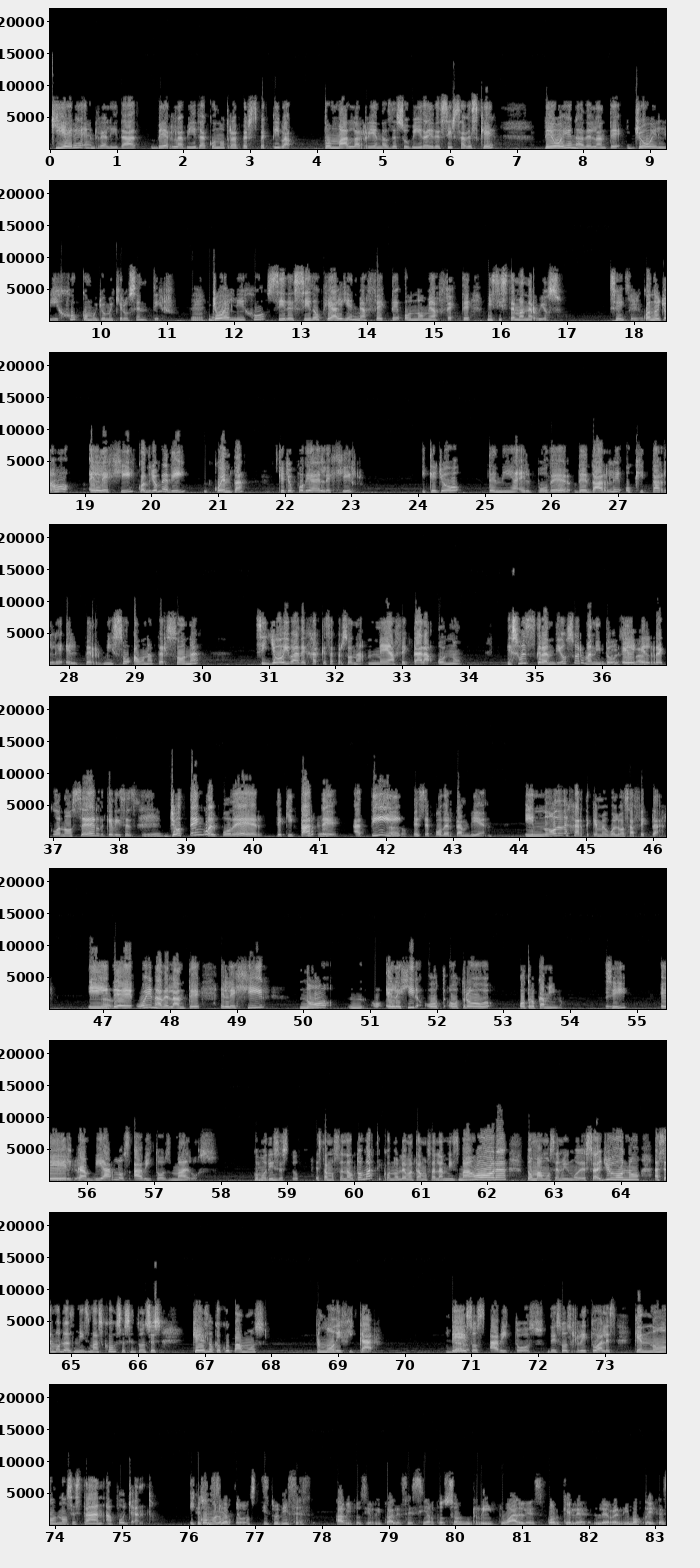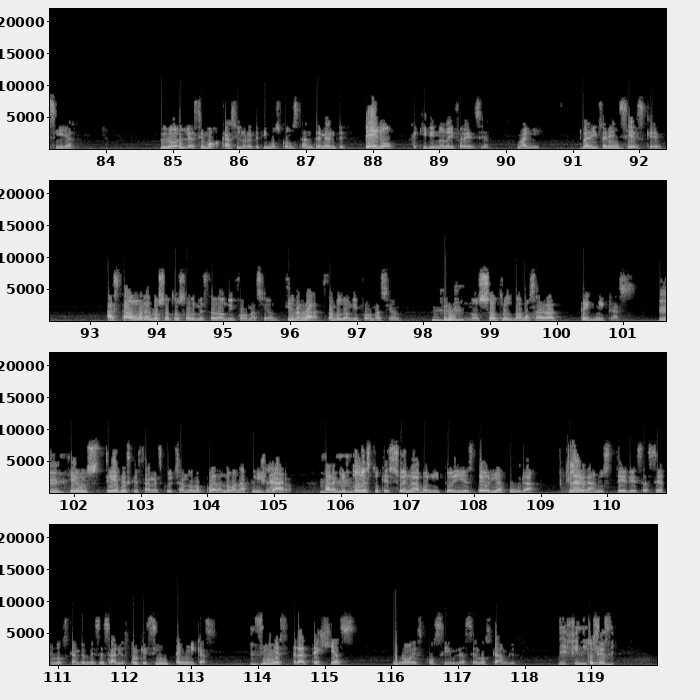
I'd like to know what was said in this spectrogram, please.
quiere en realidad ver la vida con otra perspectiva, tomar las riendas de su vida y decir, ¿sabes qué? De hoy en adelante yo elijo cómo yo me quiero sentir. Yo elijo si decido que alguien me afecte o no me afecte mi sistema nervioso. ¿Sí? Sí. Cuando yo elegí, cuando yo me di cuenta que yo podía elegir y que yo tenía el poder de darle o quitarle el permiso a una persona si yo iba a dejar que esa persona me afectara o no. Eso es grandioso, hermanito. El, reconocer que dices, sí, yo tengo el poder de quitarte a ti Claro. ese poder también y no dejarte que me vuelvas a afectar. Y Claro. de hoy en adelante elegir no elegir ot- otro otro camino, Sí. El cambiar los hábitos malos. Como dices tú, estamos en automático, nos levantamos a la misma hora, tomamos el mismo desayuno, hacemos las mismas cosas. Entonces, ¿qué es lo que ocupamos modificar? De Claro. esos hábitos, de esos rituales que no nos están apoyando. ¿Y Eso cómo es lo podemos? Y tú dices hábitos y rituales, es cierto, son rituales porque le, le rendimos pleitesía, lo, le hacemos caso y lo repetimos constantemente. Pero aquí viene una diferencia, Maggie. La diferencia es que hasta ahora nosotros solo me está dando información. Y es verdad, estamos dando información. Pero nosotros vamos a dar técnicas Mm, que ustedes que están escuchando lo puedan, lo van a aplicar para que todo esto que suena bonito y es teoría pura, claro. puedan ustedes hacer los cambios necesarios. Porque sin técnicas, sin estrategias, no es posible hacer los cambios. Definitivamente.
